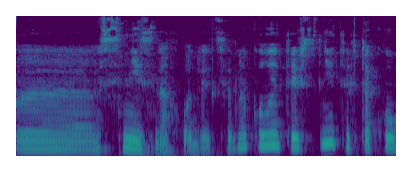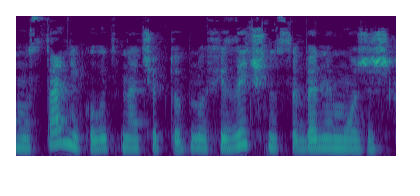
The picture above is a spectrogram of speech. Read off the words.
е, сні знаходиться. Ну, коли ти в сні, ти в такому стані, коли ти начебто ну, фізично себе не можеш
